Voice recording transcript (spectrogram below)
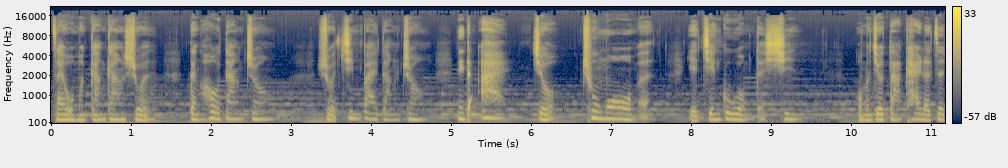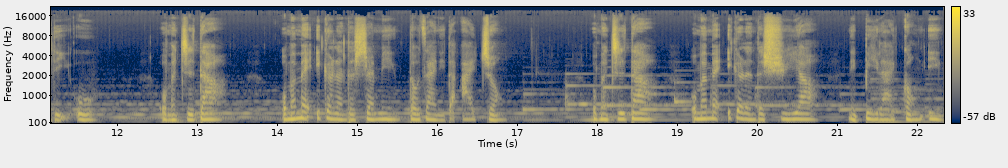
在我们刚刚所等候当中，所敬拜当中，你的爱就触摸我们，也坚固我们的心，我们就打开了这礼物。我们知道。我们每一个人的生命都在你的爱中。我们知道，我们每一个人的需要，你必来供应。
